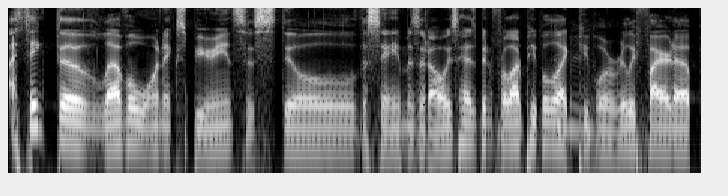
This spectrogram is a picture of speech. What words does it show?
I think the level one experience is still the same as it always has been for a lot of people. Like Mhm. people are really fired up,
